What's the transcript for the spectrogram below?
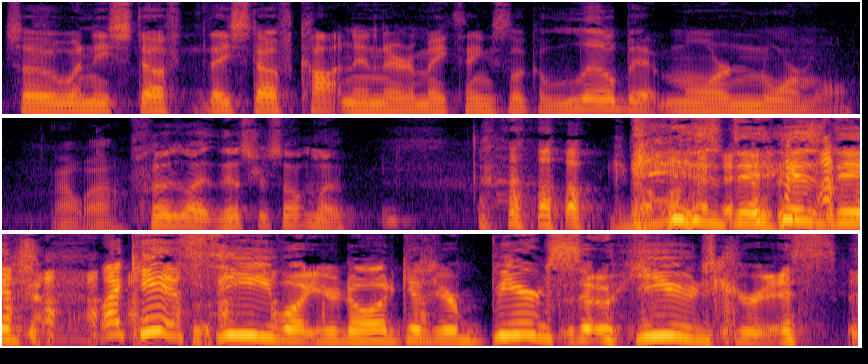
so when he stuffed they stuffed cotton in there to make things look a little bit more normal Oh wow! So it's like this or something. Like, his, di- his ditch. I can't see what you're doing because your beard's so huge, Chris.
